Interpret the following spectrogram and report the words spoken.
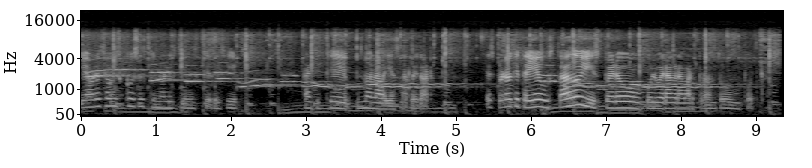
y ahora sabes cosas que no les tienes que decir. Así que no la vayas a regar. Espero que te haya gustado y espero volver a grabar pronto un podcast.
